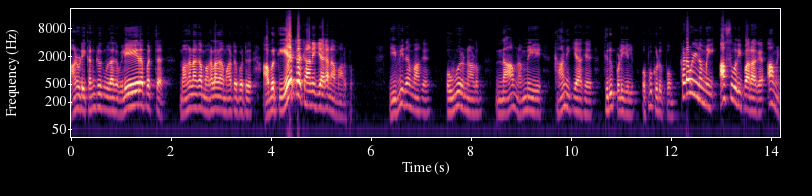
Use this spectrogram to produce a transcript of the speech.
அவனுடைய கண்களுக்கு முதலாக வெளியேறப்பட்ட மகனாக மகளாக மாற்றப்பட்டு அவருக்கு ஏற்ற காணிக்கையாக நாம் மாறுகிறோம். இவ்விதமாக ஒவ்வொரு நாளும் நாம் நம்மையே காணிக்கையாக திருப்பலியில் ஒப்புக் கொடுப்போம் கடவுள் நம்மை ஆசுவதிப்பாராக ஆமை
